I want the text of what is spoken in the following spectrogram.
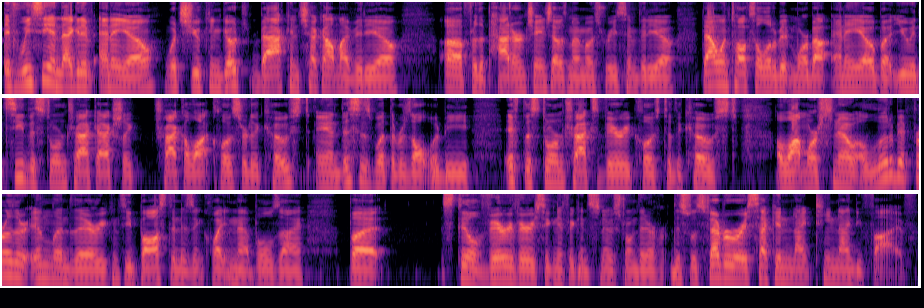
if we see a negative NAO, which you can go back and check out my video uh, for the pattern change. That was my most recent video. That one talks a little bit more about NAO, but you would see the storm track actually track a lot closer to the coast, and this is what the result would be if the storm tracks very close to the coast. A lot more snow, a little bit further inland there. You can see Boston isn't quite in that bullseye, but still very, very significant snowstorm there. This was February 2nd, 1995.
